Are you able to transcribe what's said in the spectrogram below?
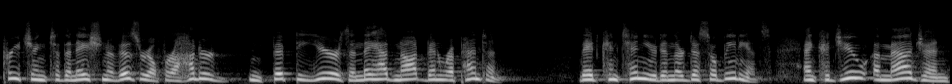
preaching to the nation of Israel for 150 years, and they had not been repentant. They had continued in their disobedience. And could you imagine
